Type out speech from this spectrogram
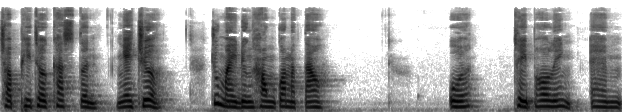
Cho Peter Caston, nghe chưa? Chú mày đừng hòng qua mặt tao. Ủa, thầy Pauling, em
